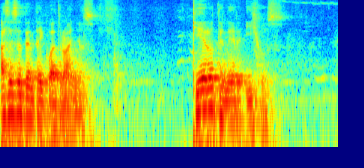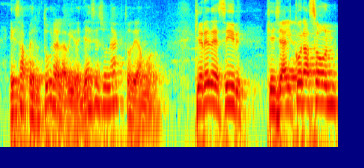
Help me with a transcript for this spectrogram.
hace 74 años. Quiero tener hijos. Esa apertura a la vida, ya ese es un acto de amor. Quiere decir que ya el corazón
